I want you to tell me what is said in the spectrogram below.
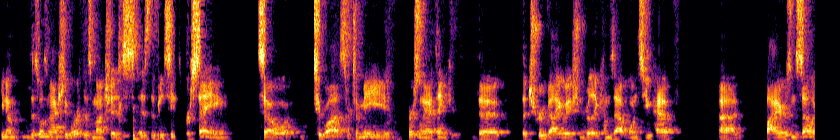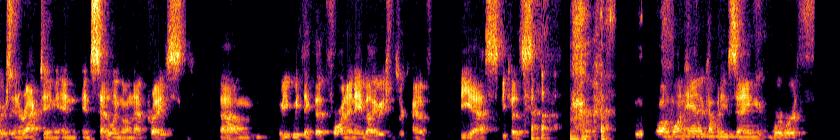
you know, this wasn't actually worth as much as, as the VCs were saying. So to us or to me personally, I think the the true valuation really comes out once you have uh, buyers and sellers interacting and, and settling on that price. Um, we, we think that 409A valuations are kind of BS because on one hand, a company is saying we're worth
